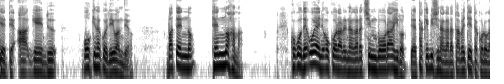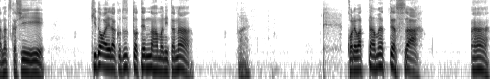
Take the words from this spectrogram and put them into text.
えてあげる。大きな声で言わんでよ。馬天の天の浜。ここで親に怒られながらチンボーラー拾って焚き火しながら食べていた頃が懐かしい。喜怒哀楽ずっと天の浜にいたな。はい。これ割ったもやったやつさ。うん。割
